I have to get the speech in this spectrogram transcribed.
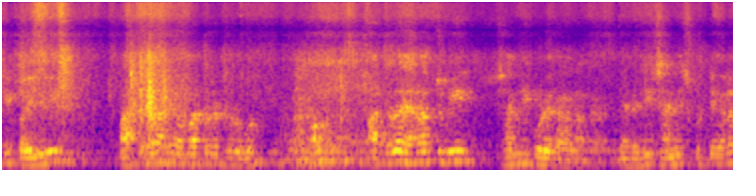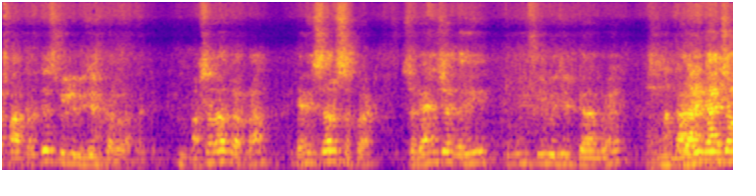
की पहिली पात्र आणि अपात्र ठरवून मग पात्र ह्यांना तुम्ही छाननी पुढे करायला पाहिजे म्हणजे त्याची छाननी स्कुटी करायला पात्रतेच फील्ड व्हिजिट करायला पाहिजे असं न करता त्यांनी सरसकट सगळ्यांच्या घरी तुम्ही फील्ड व्हिजिट केल्यामुळे नागरिकांच्या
